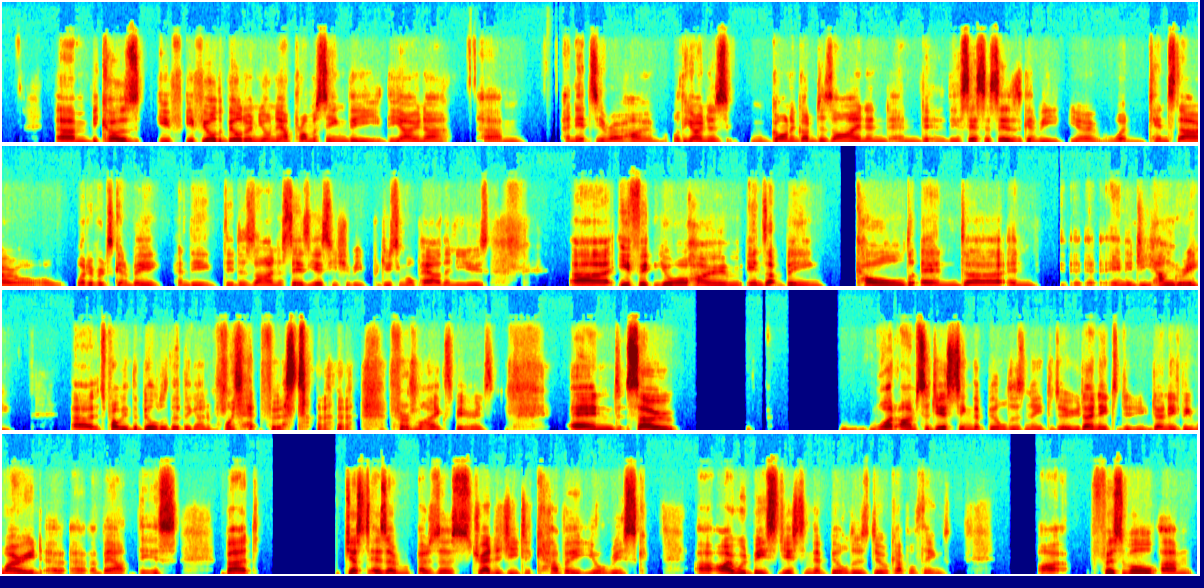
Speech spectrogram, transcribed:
Um, because if if you're the builder and you're now promising the the owner um, a net zero home or the owner's gone and got a design and and the assessor says it's going to be you know what 10 star or, or whatever it's going to be and the the designer says yes you should be producing more power than you use uh, if it, your home ends up being cold and uh, and energy hungry uh, it's probably the builder that they're going to point at first from my experience and so what I'm suggesting that builders need to do, you don't need to do, you don't need to be worried uh, uh, about this, but just as a as a strategy to cover your risk, uh, I would be suggesting that builders do a couple of things. First of all, um,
